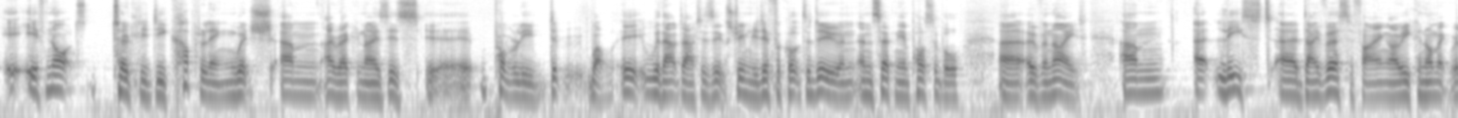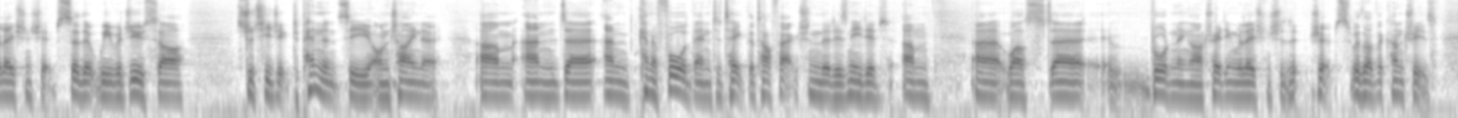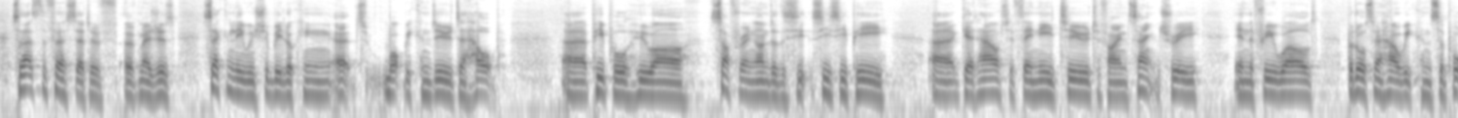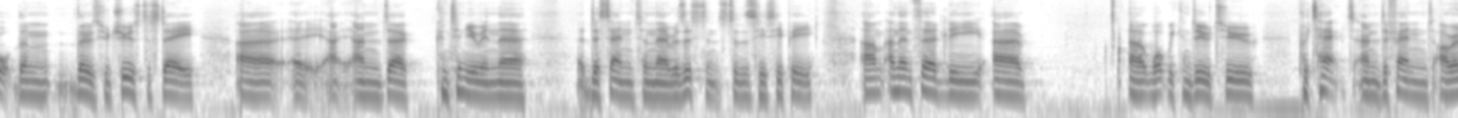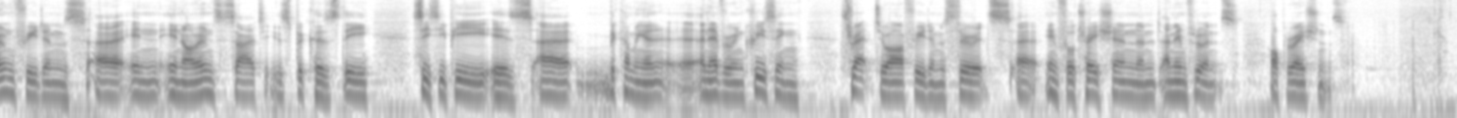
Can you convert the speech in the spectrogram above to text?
if not totally decoupling, which um, I recognise is uh, probably, di- well, it, without doubt, is extremely difficult to do and, and certainly impossible uh, overnight. Um, at least uh, diversifying our economic relationships so that we reduce our strategic dependency on China um, and uh, and can afford then to take the tough action that is needed um, uh, whilst uh, broadening our trading relationships with other countries. So that's the first set of, of measures. Secondly, we should be looking at what we can do to help uh, people who are suffering under the C- CCP uh, get out if they need to, to find sanctuary in the free world, but also how we can support them, those who choose to stay, uh, and continue in their dissent and their resistance to the CCP. Um, and then, thirdly, uh, uh, what we can do to protect and defend our own freedoms uh, in, in our own societies because the CCP is uh, becoming an, an ever increasing threat to our freedoms through its uh, infiltration and, and influence operations.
